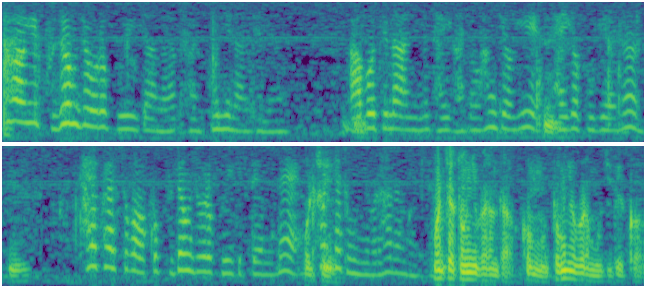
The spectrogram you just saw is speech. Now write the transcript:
상황이 부정적으로 보이잖아요. 본인한테는. 아버지나 아니면 자기 가정 환경이 음. 자기가 보기에는 음. 타협할 수가 없고 부정적으로 보이기 때문에 옳지. 혼자 독립을 하는 거죠. 혼자 독립을 한다. 그럼 독립을 하면 어찌 될까?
